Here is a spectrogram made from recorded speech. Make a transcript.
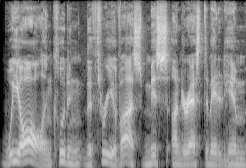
we all, including the three of us, misunderestimated him,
